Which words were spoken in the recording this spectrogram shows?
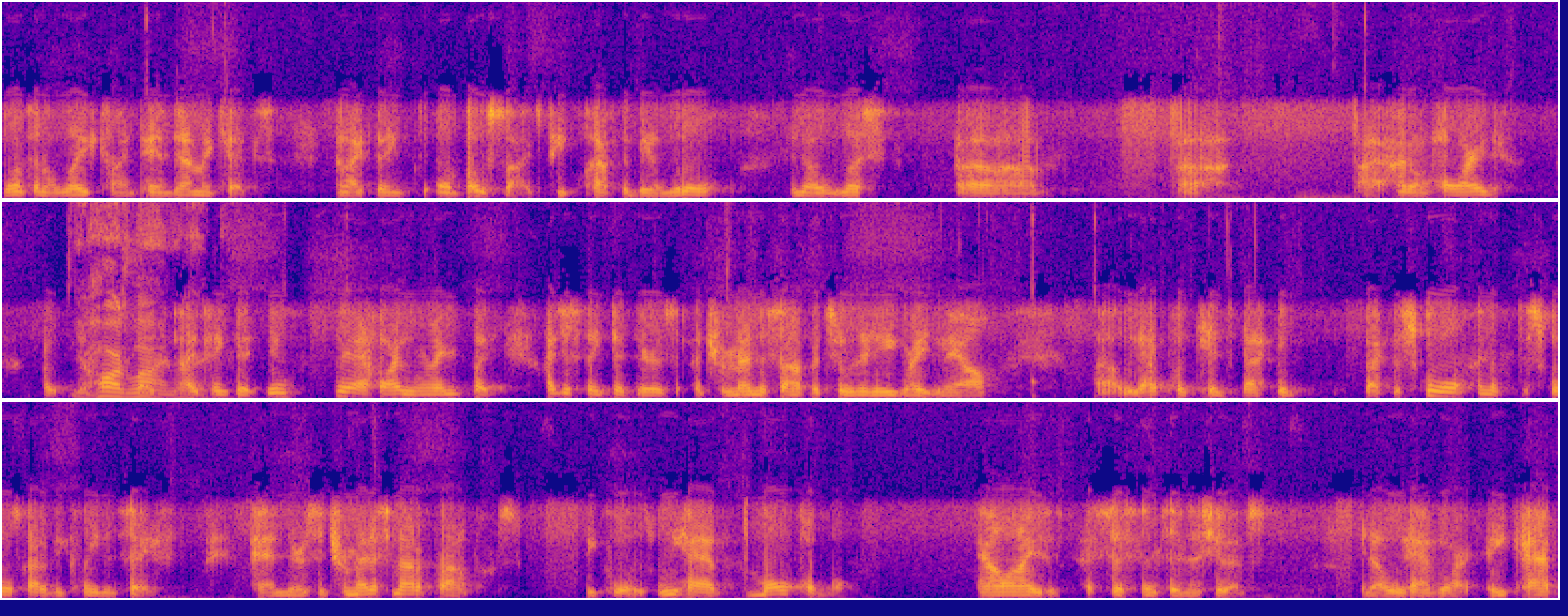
once in a lifetime pandemic hits. And I think on both sides, people have to be a little, you know, less, uh, uh, I, I don't hard. Hard line. I think that, yeah, hard line. But I just think that there's a tremendous opportunity right now. Uh, we got to put kids back to back to school, and the, the school's got to be clean and safe. And there's a tremendous amount of problems because we have multiple allies assistance initiatives. You know, we have our ATAP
